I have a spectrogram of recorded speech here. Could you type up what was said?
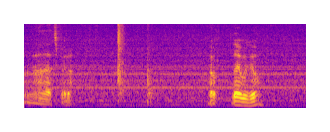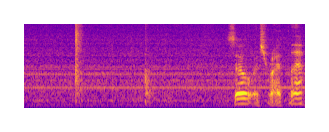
Oh, that's better. Oh, there we go. So it's right there.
